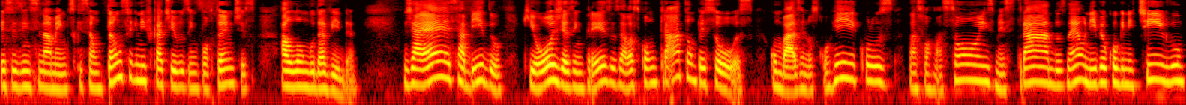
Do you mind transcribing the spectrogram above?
esses ensinamentos que são tão significativos e importantes ao longo da vida. Já é sabido que hoje as empresas elas contratam pessoas com base nos currículos, nas formações, mestrados, né, o nível cognitivo.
